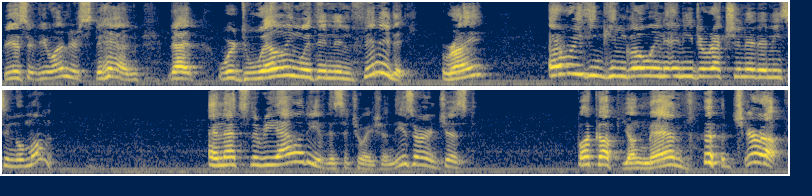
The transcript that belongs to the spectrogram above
because if you understand that we're dwelling within infinity, right? Everything can go in any direction at any single moment. And that's the reality of the situation. These aren't just, buck up, young man, cheer up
